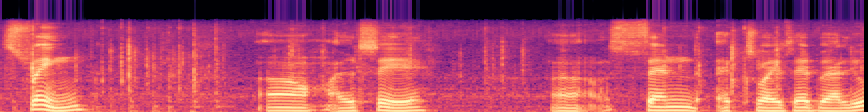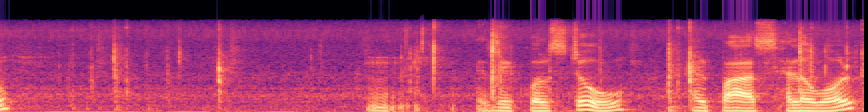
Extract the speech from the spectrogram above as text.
String uh, I'll say uh, send xyz value mm, is equals to I'll pass hello world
